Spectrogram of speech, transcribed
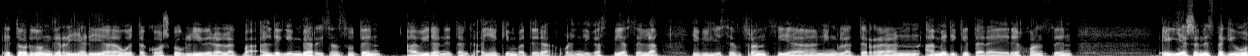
eta orduan gerrilari hauetako askok liberalak ba, aldegin behar izan zuten, abiranetan, haiekin batera, oraindik gaztia zela, ibili zen Frantzian, Inglaterran, Ameriketara ere joan zen, Egia zen ez dakigu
